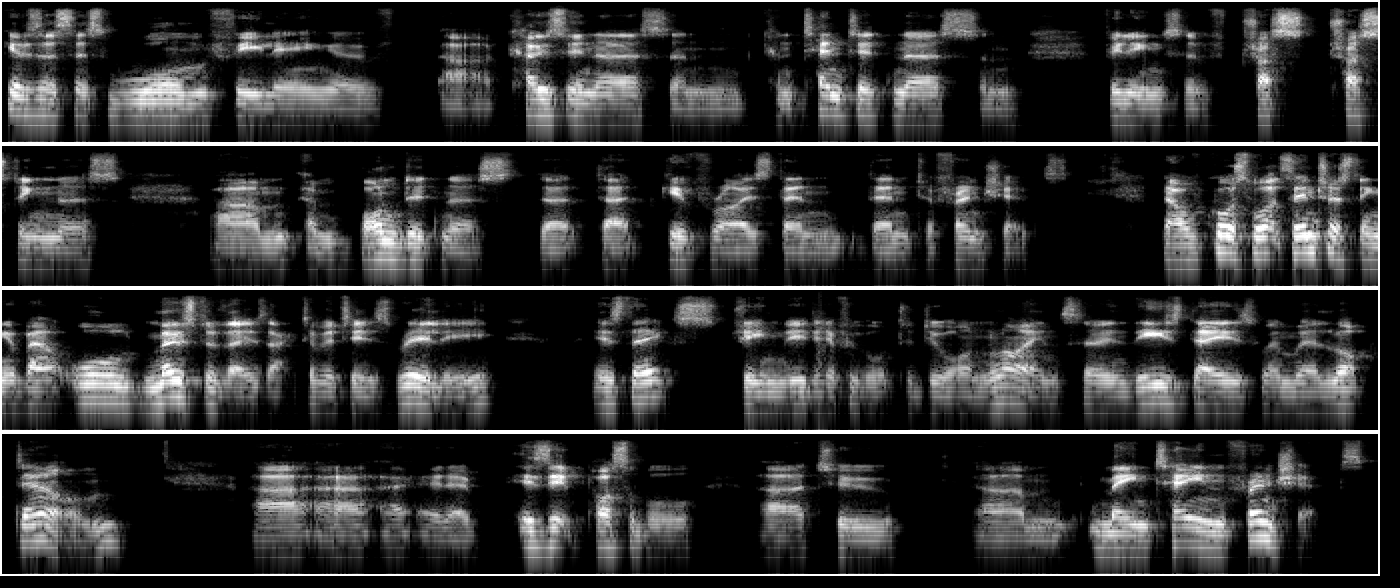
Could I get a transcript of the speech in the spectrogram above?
gives us this warm feeling of uh, coziness and contentedness and feelings of trust, trustingness um, and bondedness that, that give rise then, then to friendships. Now, of course, what's interesting about all most of those activities really is they're extremely difficult to do online. So in these days when we're locked down, uh, uh, uh you know, is it possible uh, to um, maintain friendships.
